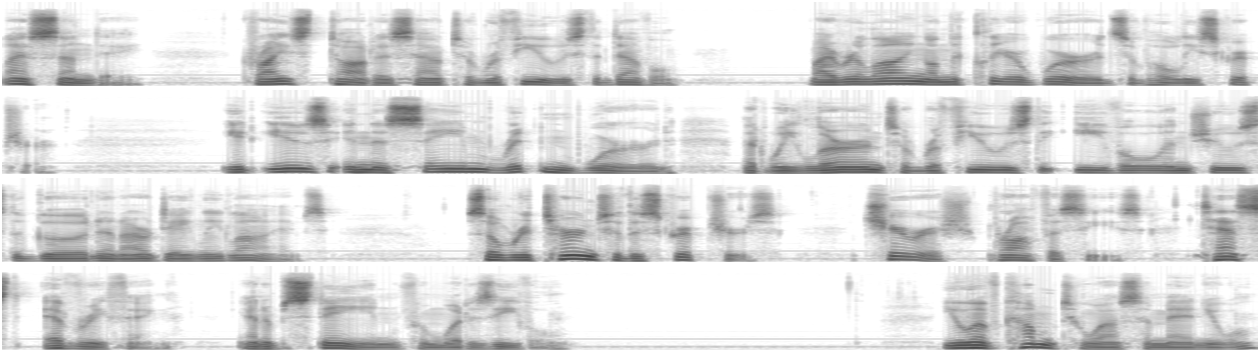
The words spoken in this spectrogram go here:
Last Sunday, Christ taught us how to refuse the devil by relying on the clear words of Holy Scripture. It is in the same written word that we learn to refuse the evil and choose the good in our daily lives. So return to the Scriptures, cherish prophecies, test everything, and abstain from what is evil. You have come to us, Emmanuel.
